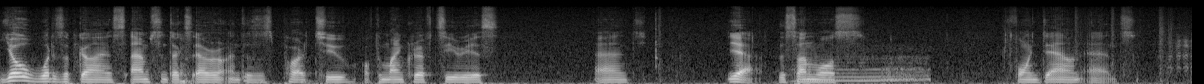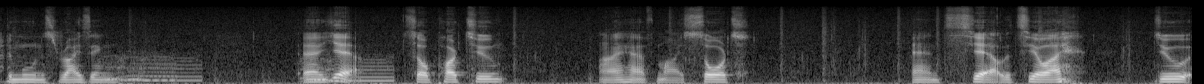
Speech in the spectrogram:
Yo, what is up guys? I'm Syntax Arrow and this is part 2 of the Minecraft series. And yeah, the sun was falling down and the moon is rising. Uh, yeah, so part 2 I have my sword. And yeah, let's see how I do.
